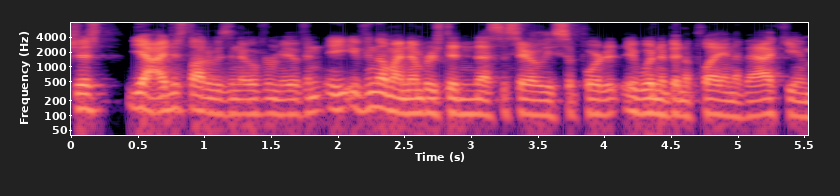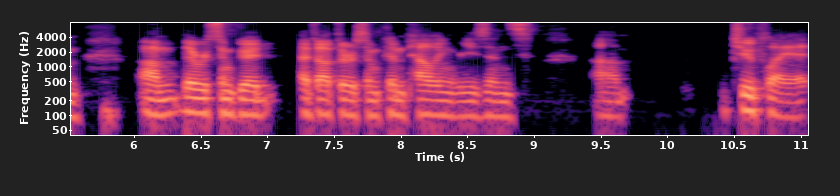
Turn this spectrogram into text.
just yeah, I just thought it was an overmove, and e- even though my numbers didn't necessarily support it, it wouldn't have been a play in a vacuum. Um, there were some good. I thought there were some compelling reasons um, to play it,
